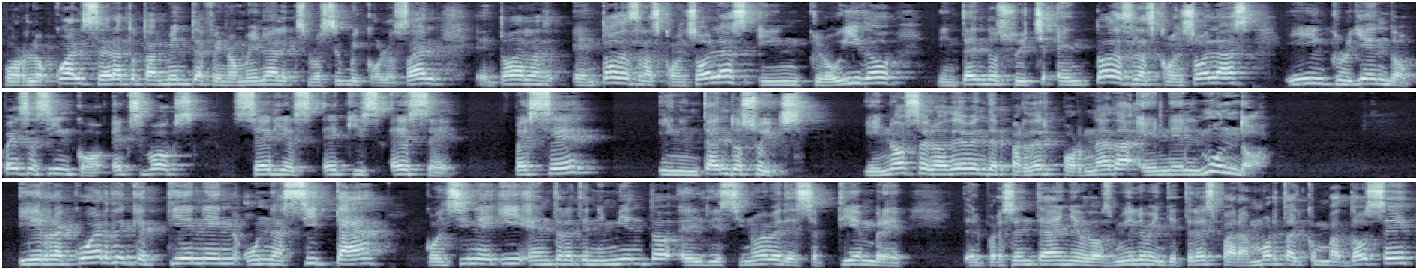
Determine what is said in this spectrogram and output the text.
Por lo cual será totalmente fenomenal, explosivo y colosal en todas las, en todas las consolas, incluido Nintendo Switch en todas las consolas, incluyendo PS5, Xbox Series XS, PC y Nintendo Switch. Y no se lo deben de perder por nada en el mundo. Y recuerden que tienen una cita con cine y entretenimiento el 19 de septiembre del presente año 2023 para Mortal Kombat 12,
